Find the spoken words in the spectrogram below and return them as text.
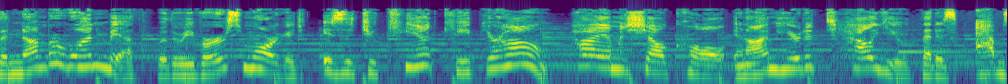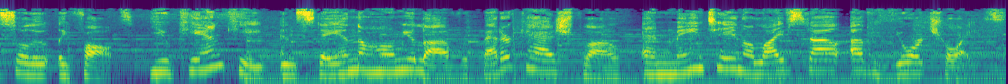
The number one myth with a reverse mortgage is that you can't keep your home. Hi, I'm Michelle Cole, and I'm here to tell you that is absolutely false. You can keep and stay in the home you love with better cash flow and maintain the lifestyle of your choice.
